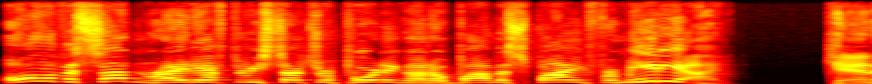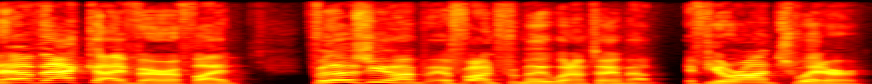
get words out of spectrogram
all of a sudden right after he starts reporting on Obama spying for Mediaite. Can't have that guy verified. For those of you unfamiliar with what I'm talking about, if you're on Twitter,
